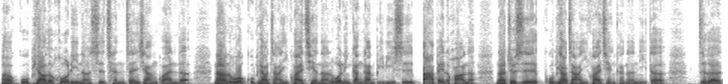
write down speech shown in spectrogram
呃股票的获利呢是成正相关的。那如果股票涨一块钱呢，如果你杠杆比例是八倍的话呢，那就是股票涨一块钱，可能你的。这个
